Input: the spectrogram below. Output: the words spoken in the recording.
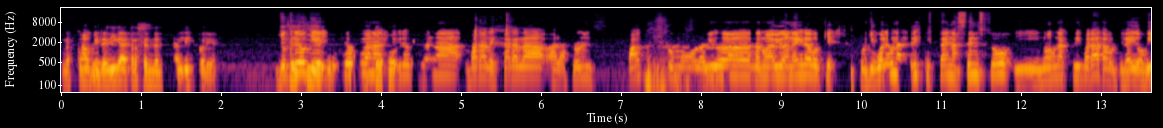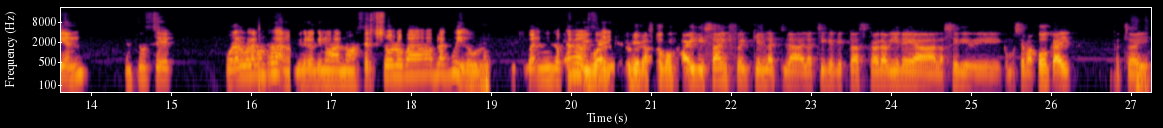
no es como que te diga trascendental la historia. Yo creo que, yo creo que, van, a, yo creo que van, a, van a dejar a la, a la Florence Pax como la viuda, la nueva viuda negra, porque, porque igual es una actriz que está en ascenso y no es una actriz barata porque le ha ido bien. Entonces, por algo la contrataron. Yo creo que no, no va a ser solo para Black Widow. Igual, ni los no, igual lo que pasó con Hailey Seinfeld, que es la, la, la, chica que, está, que ahora viene a la serie de, ¿cómo se llama? Hawkeye, ¿cachai?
